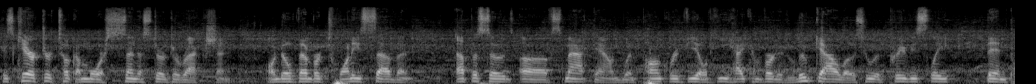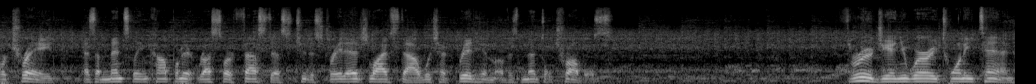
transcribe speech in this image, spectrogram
His character took a more sinister direction. On November 27th, episodes of SmackDown when Punk revealed he had converted Luke Gallows, who had previously been portrayed as a mentally incompetent wrestler Festus, to the straight edge lifestyle which had rid him of his mental troubles. Through January 2010,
